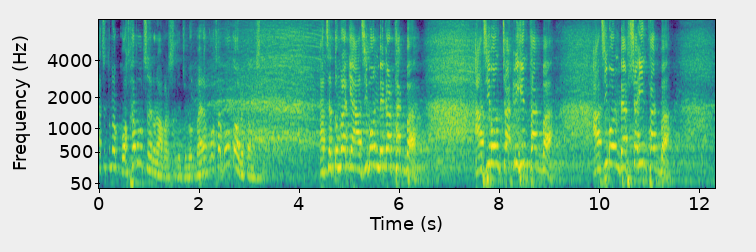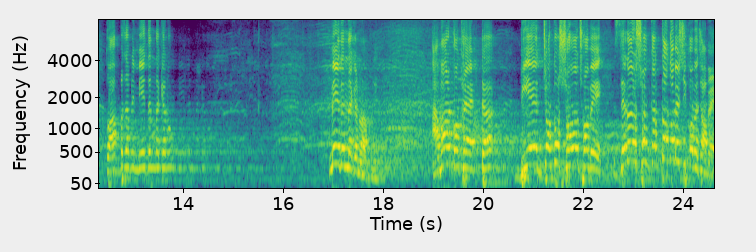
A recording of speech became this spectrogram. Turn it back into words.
আচ্ছা তোমরা কথা বলছো না কেন আমার সাথে, যুবক ভাইরা? কথা বলতে হবে তোমার সাথে। আচ্ছা তোমরা কি আজীবন বেকার থাকবা? আজীবন চাকরিহীন থাকবা? আজীবন ব্যবসাহীন থাকবা? তো আব্বা আপনি মেয়ে দেন না কেন? মেয়ে দেন না কেন আপনি? আমার কথা একটা, বিয়ে যত সহজ হবে, জেনার সংখ্যা তত বেশি কমে যাবে।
